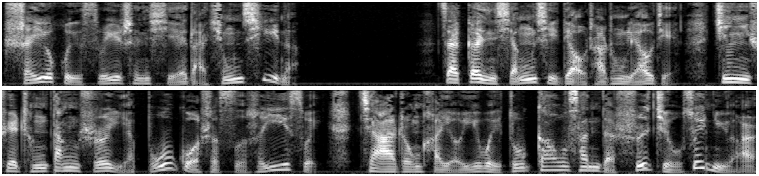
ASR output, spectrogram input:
谁会随身携带凶器呢？在更详细调查中了解，金学成当时也不过是四十一岁，家中还有一位读高三的十九岁女儿，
